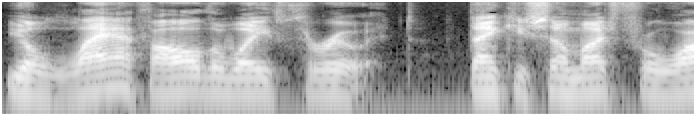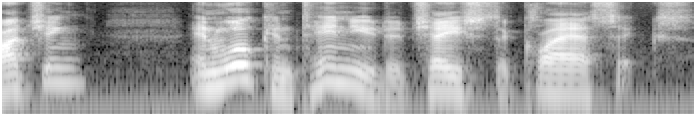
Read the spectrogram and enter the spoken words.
You'll laugh all the way through it. Thank you so much for watching, and we'll continue to chase the classics.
